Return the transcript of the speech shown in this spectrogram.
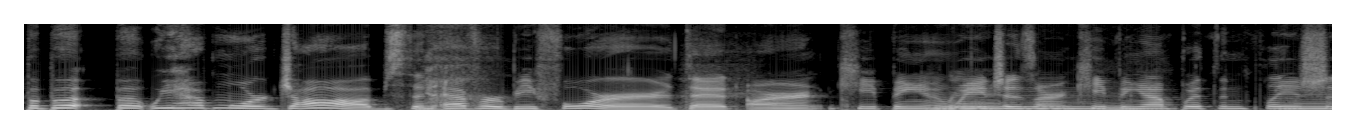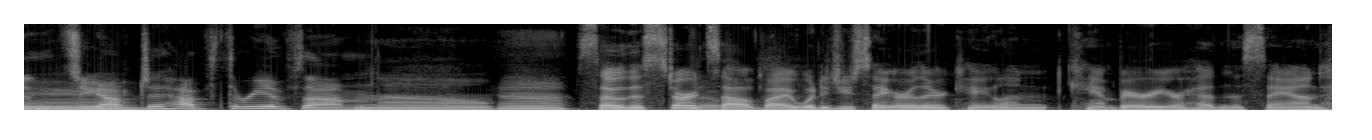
but but but we have more jobs than ever before that aren't keeping wages aren't keeping up with inflation. So you have to have three of them. no Yeah. so this starts So- out by what did you say earlier Caitlin can't bury your head in the sand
